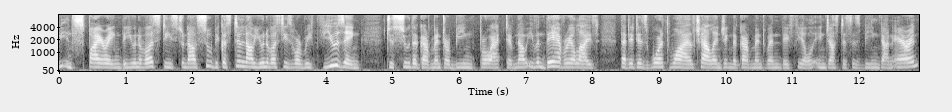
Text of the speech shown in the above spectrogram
inspiring the universities to now sue because till now universities were refusing to sue the government or being proactive. Now even they have realized that it is worthwhile challenging the government when they feel injustice is being done. Aaron?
